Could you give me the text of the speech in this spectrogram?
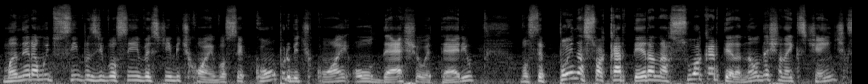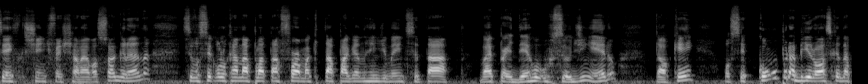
maneira muito simples de você investir em Bitcoin. Você compra o Bitcoin ou Dash ou Ethereum, você põe na sua carteira, na sua carteira, não deixa na exchange, que se a exchange fechar leva a sua grana. Se você colocar na plataforma que está pagando rendimento, você tá, vai perder o seu dinheiro, tá ok? Você compra a birosca da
